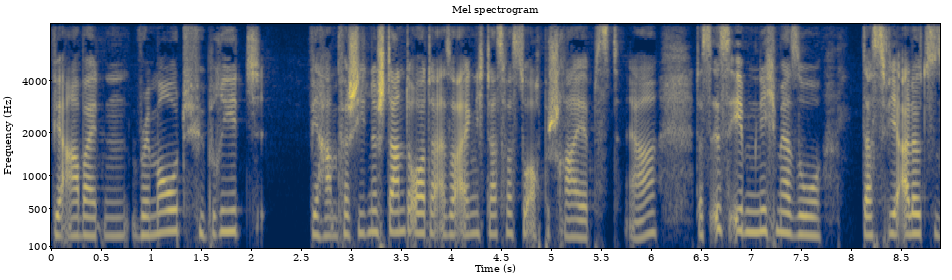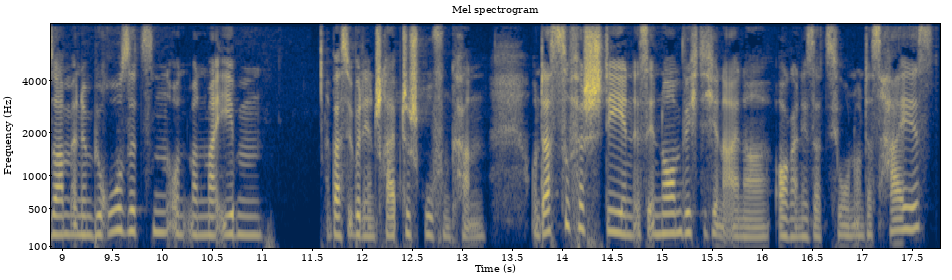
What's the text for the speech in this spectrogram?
wir arbeiten remote, hybrid, wir haben verschiedene Standorte, also eigentlich das, was du auch beschreibst. Ja, das ist eben nicht mehr so, dass wir alle zusammen in einem Büro sitzen und man mal eben was über den Schreibtisch rufen kann. Und das zu verstehen, ist enorm wichtig in einer Organisation. Und das heißt,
